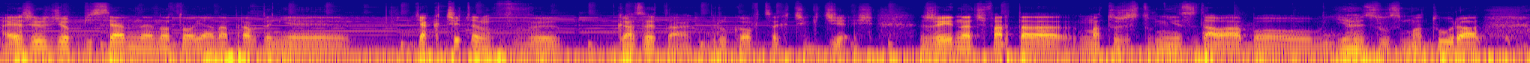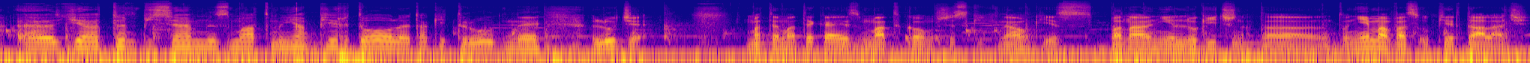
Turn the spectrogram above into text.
A jeżeli chodzi o pisemne, no to ja naprawdę nie... Jak czytam w gazetach, brukowcach czy gdzieś, że jedna czwarta maturzystów nie zdała, bo Jezus, matura, e, ja ten pisemny z matmy, ja pierdolę, taki trudny. Ludzie, matematyka jest matką wszystkich nauk, jest banalnie logiczna, ta, to nie ma was upierdalać,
